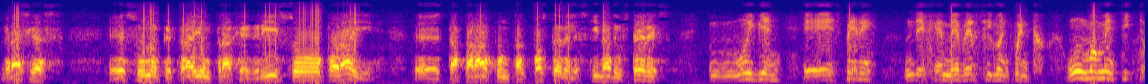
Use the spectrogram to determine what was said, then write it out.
Gracias. Es uno que trae un traje gris o por ahí. Eh, está parado junto al poste de la esquina de ustedes. Muy bien, eh, espere, déjeme ver si lo encuentro. Un momentito.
